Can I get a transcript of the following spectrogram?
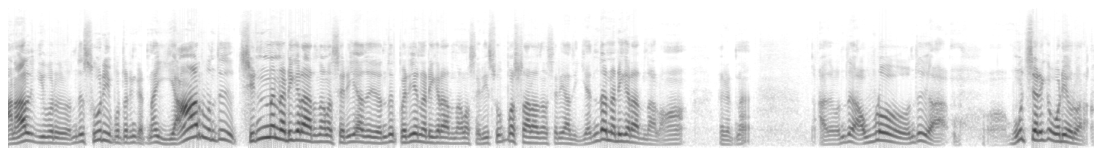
ஆனால் இவர் வந்து சூரிய பொறுத்தவரைக்கும் கேட்டால் யார் வந்து சின்ன நடிகராக இருந்தாலும் சரி அது வந்து பெரிய நடிகராக இருந்தாலும் சரி சூப்பர் ஸ்டாராக இருந்தாலும் சரி அது எந்த நடிகராக இருந்தாலும் கேட்டினா அது வந்து அவ்வளோ வந்து மூச்சரிக்க ஓடி வருவாராம்.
